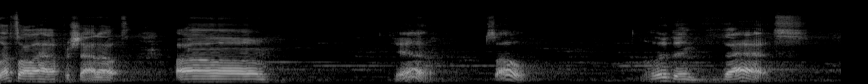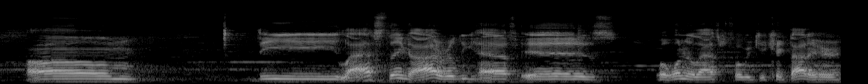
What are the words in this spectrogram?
That's all I have for shout outs. Um, yeah. So other than that, um, the last thing I really have is well, one of the last before we get kicked out of here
